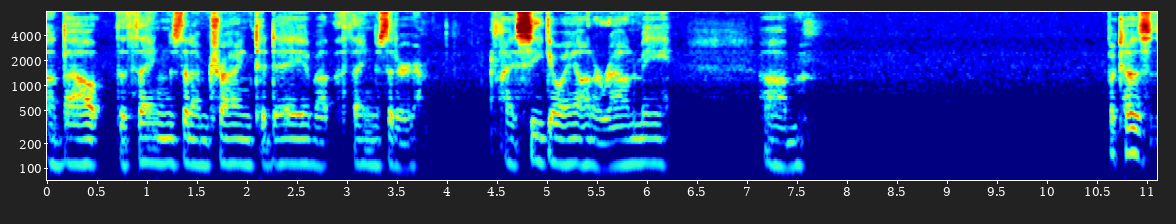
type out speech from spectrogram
about the things that I'm trying today, about the things that are I see going on around me. Um, because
